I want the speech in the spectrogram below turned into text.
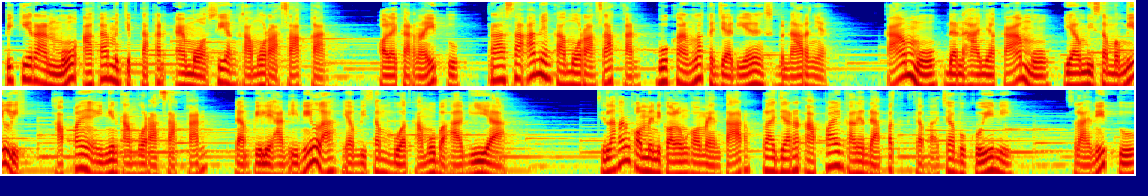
Pikiranmu akan menciptakan emosi yang kamu rasakan oleh karena itu, perasaan yang kamu rasakan bukanlah kejadian yang sebenarnya. Kamu dan hanya kamu yang bisa memilih apa yang ingin kamu rasakan, dan pilihan inilah yang bisa membuat kamu bahagia. Silahkan komen di kolom komentar pelajaran apa yang kalian dapat ketika baca buku ini. Selain itu,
